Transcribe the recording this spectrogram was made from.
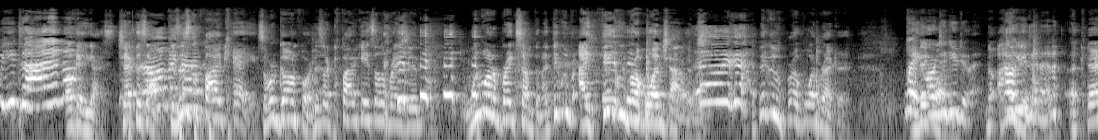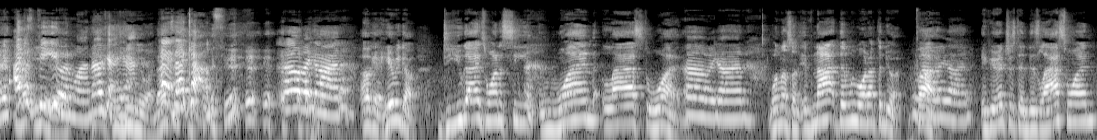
we be done? Okay, you guys, check this Oh out. Because this is the 5K, so we're going for it. This is our 5K celebration. we want to break something. I think we, I think we broke one challenge. Oh my god. I think we broke one record. Wait, or one. did you do it? No, I oh, you did did it. Okay. I just beat you in one. Okay, yeah. one. Hey, that counts. Oh my god. okay, here we go. Do you guys want to see one last one? Oh my god. One last one. If not, then we won't have to do it. Oh But my god. if you're interested, this last one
